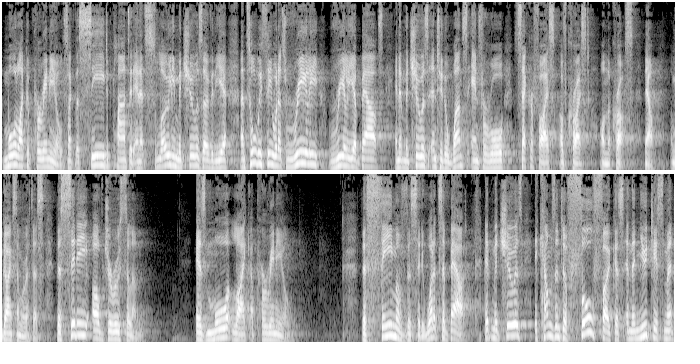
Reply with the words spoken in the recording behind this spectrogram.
more like a perennial. It's like the seed planted and it slowly matures over the year until we see what it's really, really about and it matures into the once and for all sacrifice of Christ on the cross. Now, I'm going somewhere with this. The city of Jerusalem is more like a perennial. The theme of the city, what it's about, it matures, it comes into full focus in the New Testament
